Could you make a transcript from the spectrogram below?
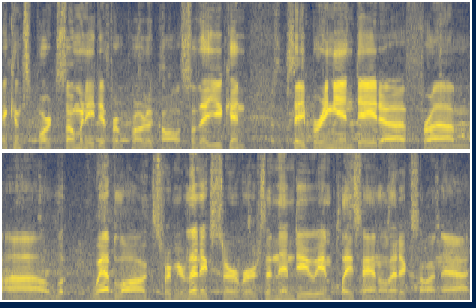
and can support so many different protocols so that you can, say, bring in data from uh, web logs from your Linux servers and then do in-place analytics on that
